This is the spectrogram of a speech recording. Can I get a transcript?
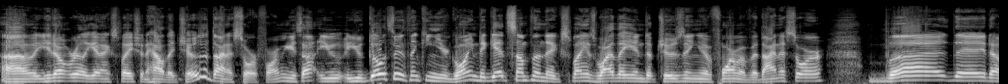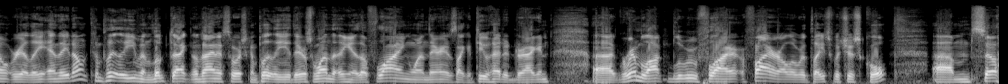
Uh, you don't really get an explanation how they chose a dinosaur form. You thought you you go through thinking you're going to get something that explains why they end up choosing a form of a dinosaur, but they don't really, and they don't completely even look like the dinosaurs completely. There's one that you know the flying one there is like a two-headed dragon. Uh, Grimlock blew fire, fire all over place, which is cool. Um, so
